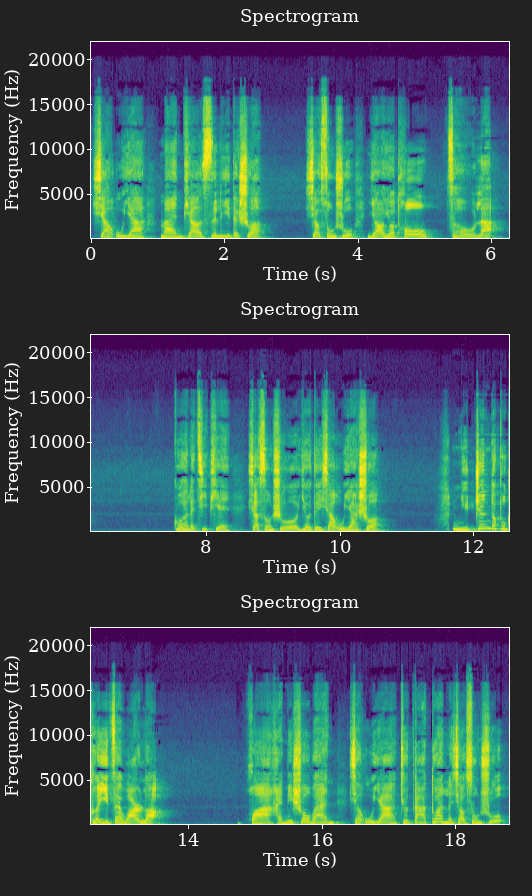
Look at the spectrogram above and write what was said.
小乌鸦慢条斯理地说。小松鼠摇摇头走了。过了几天，小松鼠又对小乌鸦说：“你真的不可以再玩了。”话还没说完，小乌鸦就打断了小松鼠：“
